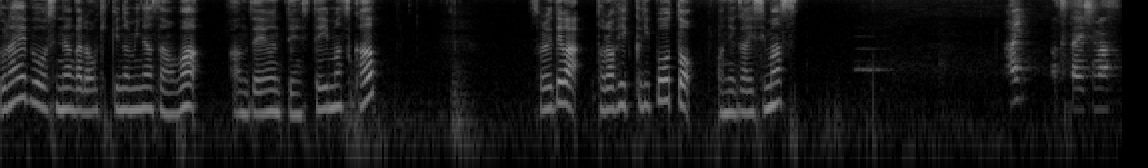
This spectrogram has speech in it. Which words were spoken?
ドライブをしながらお聞きの皆さんは安全運転していますか？それではトラフィックリポートお願いします。はい、お伝えします。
